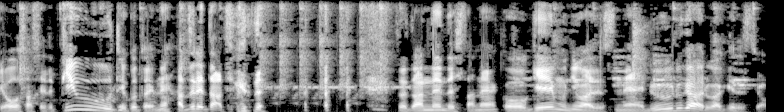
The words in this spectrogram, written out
表させて、ピューということでね、外れたということで それ残念でしたね。こう、ゲームにはですね、ルールがあるわけですよ。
